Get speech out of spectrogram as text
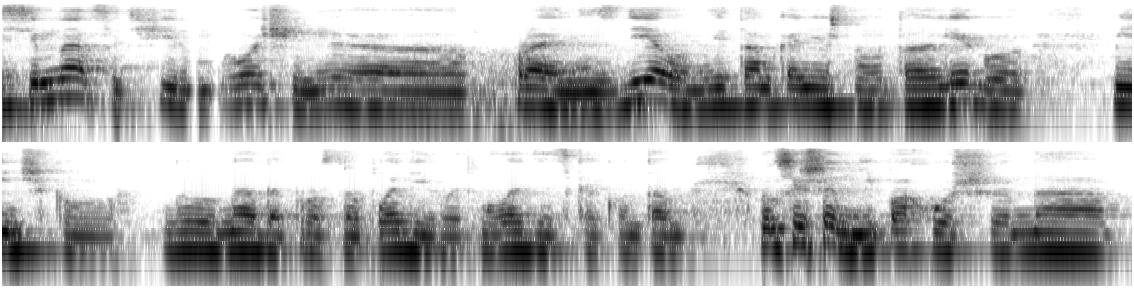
17 фильм очень э, правильно сделан. И там, конечно, вот Олегу Меньшикову, ну, надо просто аплодировать. Молодец, как он там. Он совершенно не похож на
